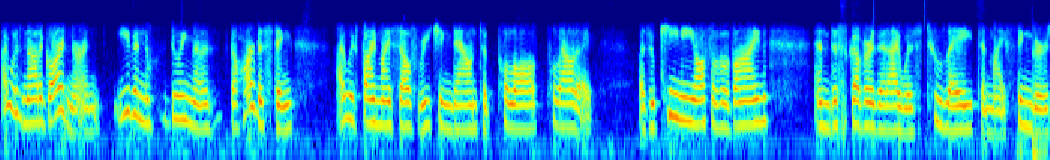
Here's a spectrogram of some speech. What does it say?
I was not a gardener. And even doing the the harvesting I would find myself reaching down to pull off pull out a a zucchini off of a vine and discover that I was too late and my fingers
